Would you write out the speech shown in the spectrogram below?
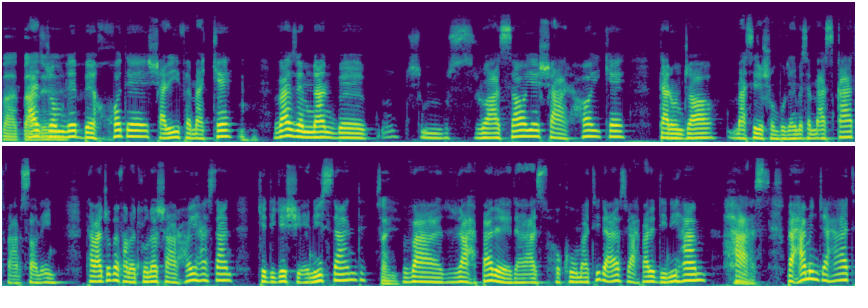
بعد از جمله به خود شریف مکه و ضمنا به رؤسای شهرهایی که در اونجا مسیرشون بود یعنی مثل مسقط و امثال این. توجه بفهمد که اونا شهرهایی هستند که دیگه شیعه نیستند صحیح. و رهبر در از حکومتی در از رهبر دینی هم هست. به همین جهت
